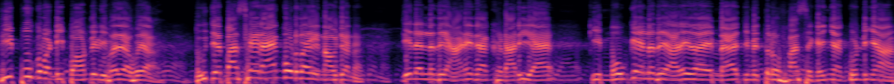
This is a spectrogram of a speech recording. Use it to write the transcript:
ਦੀਪੂ ਕਬੱਡੀ ਪਾਉਣ ਦੇ ਲਈ ਵਧਿਆ ਹੋਇਆ। ਦੂਜੇ ਪਾਸੇ ਰਾਏਕੋਟ ਦਾ ਇਹ ਨੌਜਵਾਨ, ਜ਼ਿਲ੍ਹੇ ਲੁਧਿਆਣੇ ਦਾ ਖਿਡਾਰੀ ਹੈ। ਕਿ ਮੋਗੇ ਲੁਧਿਆਣੇ ਦਾ ਇਹ ਮੈਚ ਮਿੱਤਰੋ ਫਸ ਗਈਆਂ ਕੁੰਡੀਆਂ।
